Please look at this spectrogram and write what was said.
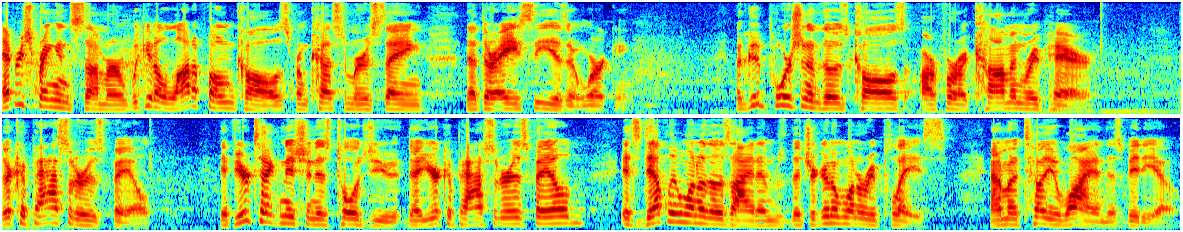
Every spring and summer, we get a lot of phone calls from customers saying that their AC isn't working. A good portion of those calls are for a common repair. Their capacitor has failed. If your technician has told you that your capacitor has failed, it's definitely one of those items that you're going to want to replace. And I'm going to tell you why in this video.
